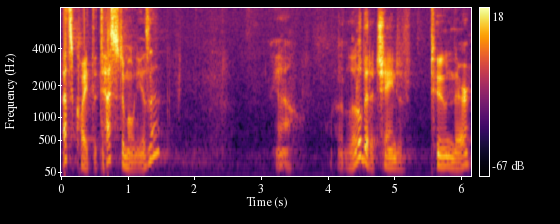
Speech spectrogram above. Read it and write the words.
That's quite the testimony, isn't it? Yeah, a little bit of change of tune there.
